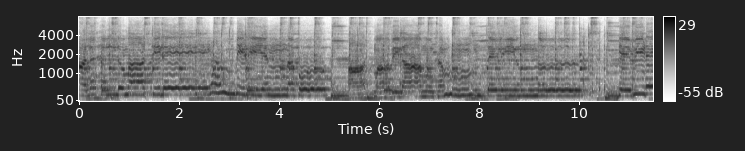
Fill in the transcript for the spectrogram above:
അലതല്ലുമാറ്റിലെ അമ്പിളി എന്ന പോ ആത്മാവിലാമുഖം തെളിയുന്നു. എവിടെ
